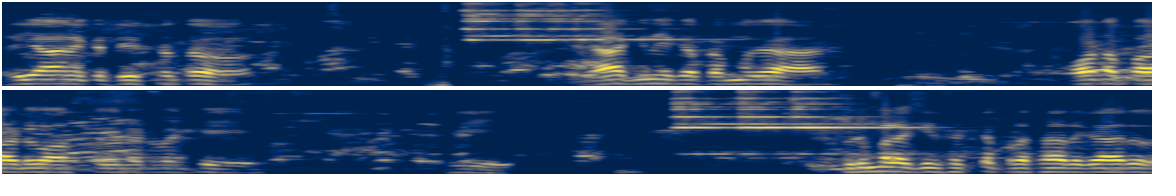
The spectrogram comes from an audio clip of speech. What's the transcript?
క్రియానిక దీక్షతో యాజ్ఞిక బ్రహ్మగా కోటపాడు వాస్తమైనటువంటి శ్రీ తిరుమలగిరి సత్యప్రసాద్ గారు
